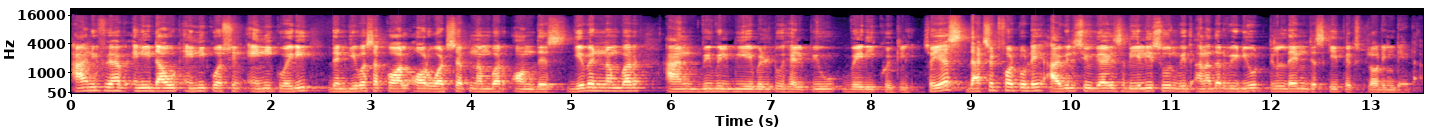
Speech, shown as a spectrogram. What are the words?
And if you have any doubt any question any query then give us a call or whatsapp number on this given number and we will be able to help you very quickly. So yes that's it for today. I will see you guys really soon with another video. Till then just keep exploring data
